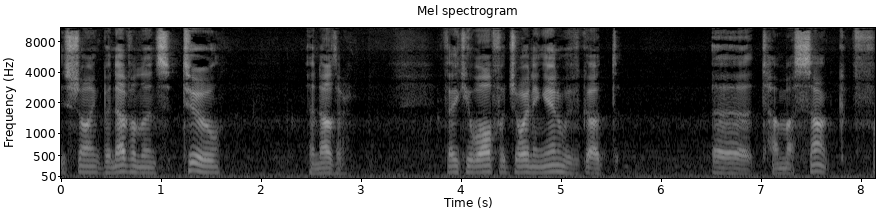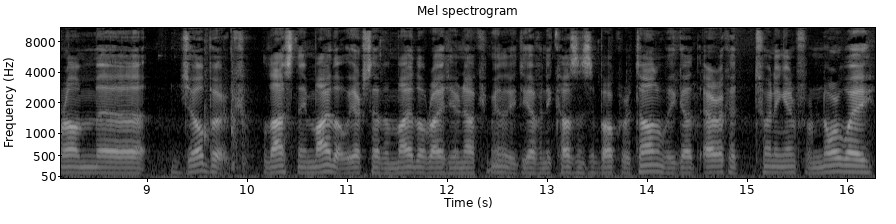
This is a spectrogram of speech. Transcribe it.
is showing benevolence to another. Thank you all for joining in. We've got uh, Tamasank from uh, Joburg, last name Milo. We actually have a Milo right here in our community. Do you have any cousins in Boca Raton? We got Erica tuning in from Norway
